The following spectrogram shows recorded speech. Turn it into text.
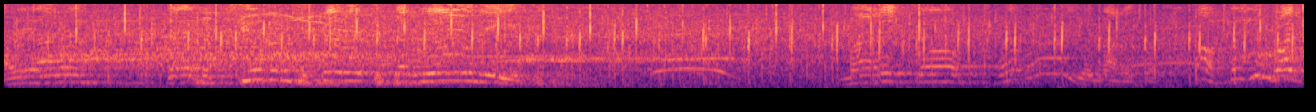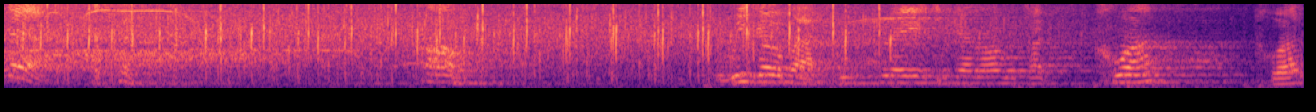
Aliana, there's a Cuban spirit that we all need. Mariko, where are you, Mariko? Oh, for you right there. oh, we go back. We play together all the time. Juan, Juan,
